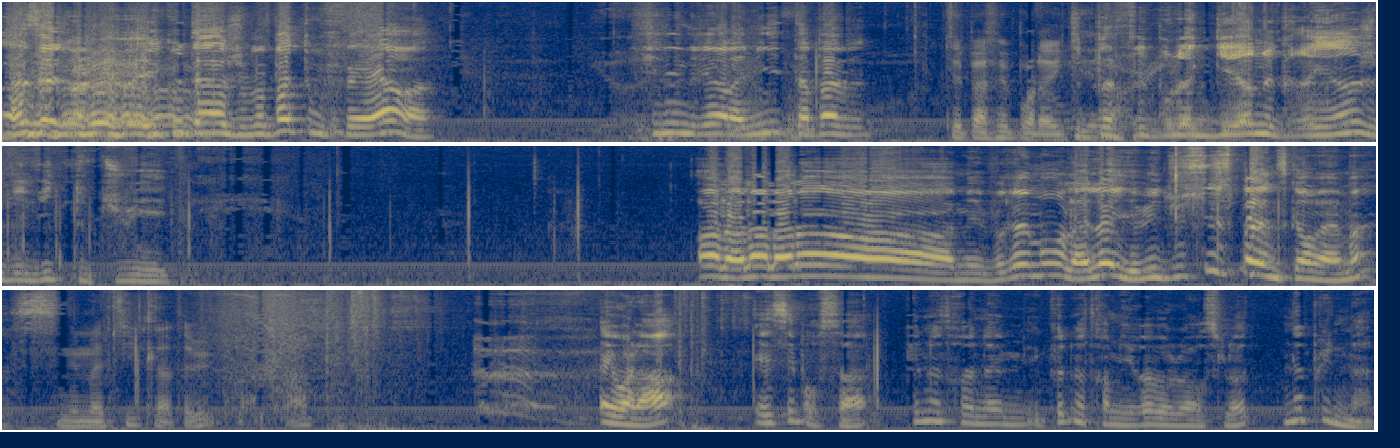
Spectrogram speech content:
Ah, c'est- Écoute, hein, je peux pas tout faire. Fini de rire, l'ami. T'as pas, C'est pas fait pour la t'es guerre. pas fait pour la guerre, ne crie rien. Je vais vite te tuer. Oh là là là là Mais vraiment, là, là, il y avait du suspense quand même. Hein Cinématique là, t'as vu Et voilà. Et c'est pour ça que notre, ami- que notre ami Revolver Slot n'a plus de main.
